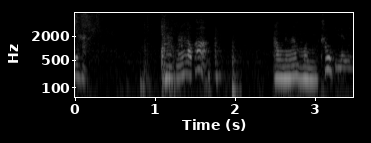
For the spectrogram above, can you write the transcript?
ี่ค่ะจากนั้นเราก็เอาเนื้อมุนเข้าไปเลย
